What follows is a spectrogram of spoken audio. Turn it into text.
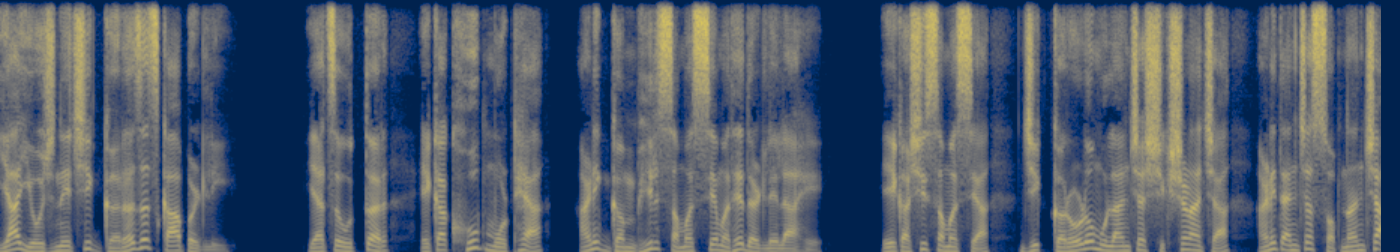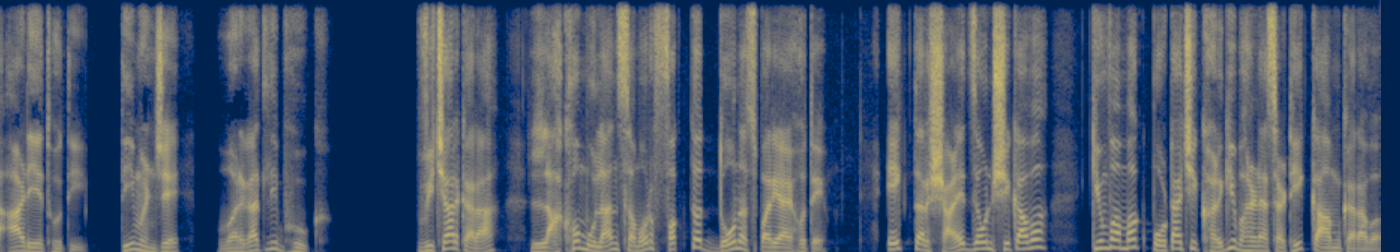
या योजनेची गरजच का पडली? याचं उत्तर एका खूप मोठ्या आणि गंभीर समस्येमध्ये दडलेलं आहे. एक अशी समस्या जी करोडो मुलांच्या शिक्षणाच्या आणि त्यांच्या स्वप्नांच्या आड येत होती. ती म्हणजे वर्गातली भूक. विचार करा लाखो मुलांसमोर फक्त दोनच पर्याय होते. एक तर शाळेत जाऊन शिकावं किंवा मग पोटाची खळगी भरण्यासाठी काम करावं.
